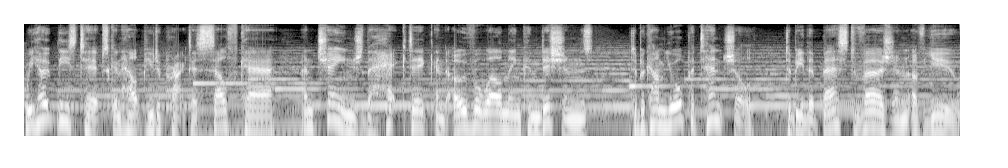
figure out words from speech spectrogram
We hope these tips can help you to practice self-care and change the hectic and overwhelming conditions to become your potential to be the best version of you.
